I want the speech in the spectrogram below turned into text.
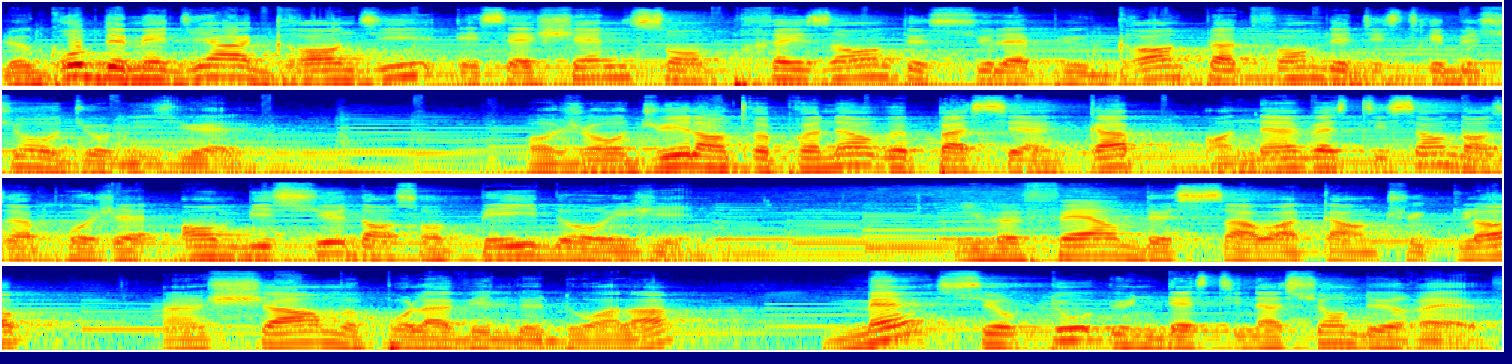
le groupe de médias a grandi et ses chaînes sont présentes sur les plus grandes plateformes de distribution audiovisuelle. Aujourd'hui, l'entrepreneur veut passer un cap en investissant dans un projet ambitieux dans son pays d'origine. Il veut faire de Sawa Country Club un charme pour la ville de Douala, mais surtout une destination de rêve.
